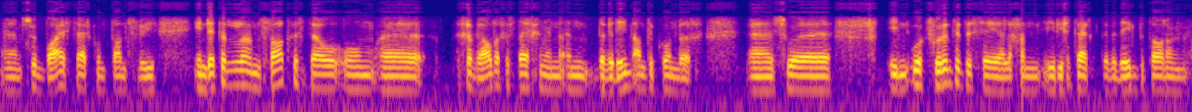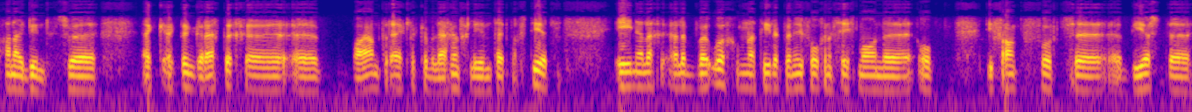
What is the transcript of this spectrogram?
Ehm um, so baie sterk kontantvloei en dit het hulle in staat gestel om 'n uh, geweldige stygings in in dividend aan te kondig. Uh so en ook vorentoe te sê hulle gaan hierdie sterk dividendbetaling aanhou doen. So ek ek dink regtig uh uh baie aantreklike beleggingsgeleentheid nog steeds. En hulle hulle beoog om natuurlik binne die volgende 6 maande op die Frankfurtse uh, beurs te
